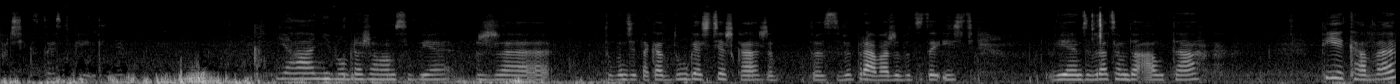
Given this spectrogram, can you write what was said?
Patrzcie, jak to jest pięknie. Nie wyobrażałam sobie, że tu będzie taka długa ścieżka, że to jest wyprawa, żeby tutaj iść. Więc wracam do auta, piję kawę,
